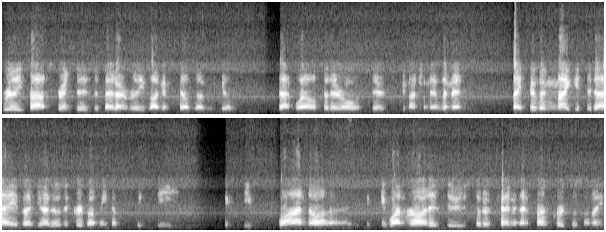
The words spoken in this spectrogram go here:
really fast sprinters, but they don't really lug themselves over the hill that well, so they're all they're pretty much on their limit they still didn't make it today, but you know there was a group I think of 60, 61 or 61 riders who sort of came in that front group or something,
